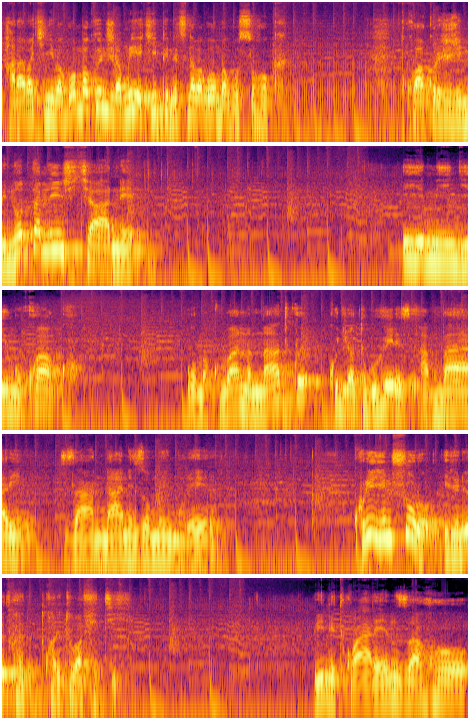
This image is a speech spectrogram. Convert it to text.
hari abakinnyi bagomba kwinjira muri iyi kipe ndetse n'abagomba gusohoka. Twakoresheje iminota myinshi cyane. Iyi ni ingingo ukwako. Ugomba kubana natwe kugira tuguhereze abari za ndani zo muri murera. Kuri iyi nshuro ibyo ni byo twari tubafitiye. Ibindi twarenzaho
